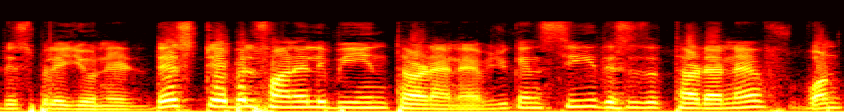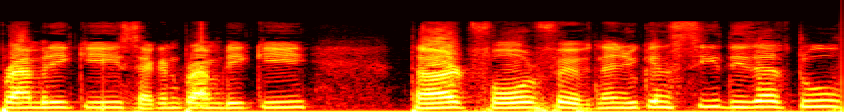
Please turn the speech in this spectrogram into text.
display unit. This table finally be in third NF you can see this is the third NF one primary key second primary key third fourth fifth. Now you can see these are two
